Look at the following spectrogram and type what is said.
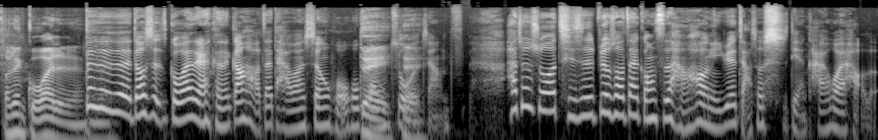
好像国外的人，对对对，都是国外的人，可能刚好在台湾生活或工作这样子。他就说，其实比如说在公司行号，你约假设十点开会好了，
